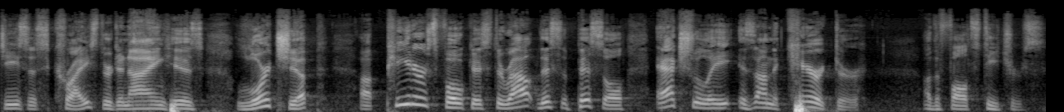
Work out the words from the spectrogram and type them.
Jesus Christ, they're denying his lordship. Uh, Peter's focus throughout this epistle actually is on the character of the false teachers.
